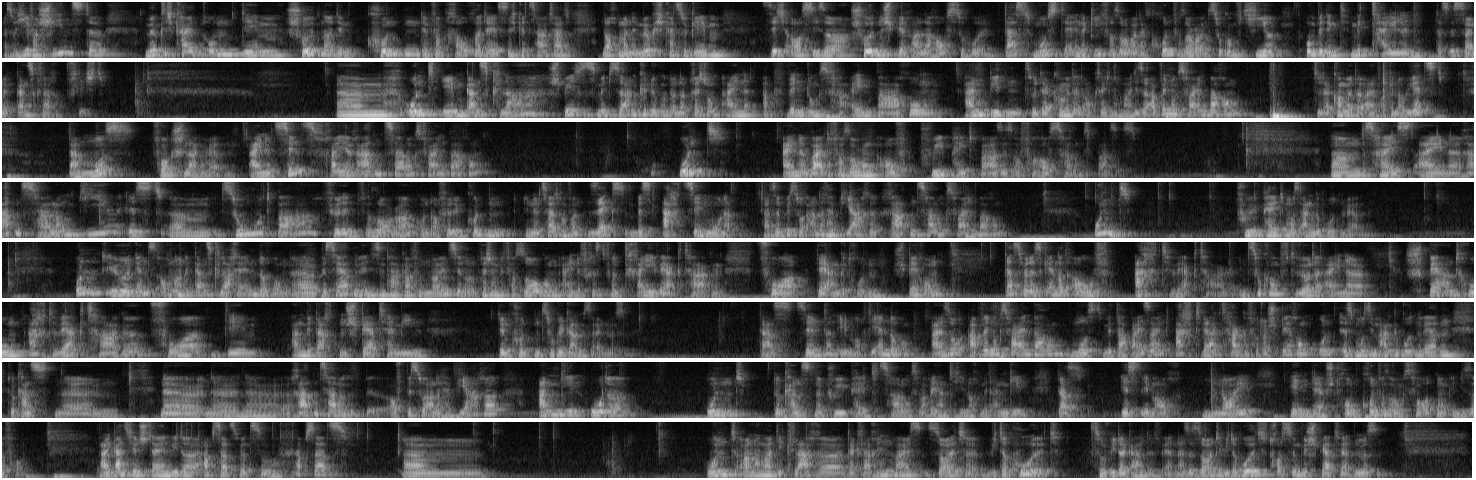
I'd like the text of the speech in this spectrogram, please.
Also hier verschiedenste Möglichkeiten, um dem Schuldner, dem Kunden, dem Verbraucher, der jetzt nicht gezahlt hat, nochmal eine Möglichkeit zu geben, sich aus dieser Schuldenspirale rauszuholen. Das muss der Energieversorger, der Grundversorger in Zukunft hier unbedingt mitteilen. Das ist seine ganz klare Pflicht. Ähm, und eben ganz klar, spätestens mit dieser Ankündigung und Unterbrechung eine Abwendungsvereinbarung anbieten. Zu der kommen wir dann auch gleich nochmal. Diese Abwendungsvereinbarung, zu der kommen wir dann einfach genau jetzt. Da muss vorgeschlagen werden eine zinsfreie Ratenzahlungsvereinbarung und eine Weiterversorgung auf Prepaid-Basis, auf Vorauszahlungsbasis. Ähm, das heißt, eine Ratenzahlung, die ist ähm, zumutbar für den Versorger und auch für den Kunden in den Zeitraum von 6 bis 18 Monaten. Also bis zu anderthalb Jahre Ratenzahlungsvereinbarung und Prepaid muss angeboten werden. Und übrigens auch noch eine ganz klare Änderung. Äh, bisher hatten wir in diesem Paragraphen 19 Unterbrechung der Versorgung eine Frist von drei Werktagen vor der angedrohten Sperrung. Das wird jetzt geändert auf acht Werktage. In Zukunft würde eine Sperrandrohung acht Werktage vor dem angedachten Sperrtermin dem Kunden zugegangen sein müssen. Das sind dann eben auch die Änderungen. Also Abwendungsvereinbarung muss mit dabei sein, acht Werktage vor der Sperrung und es muss ihm angeboten werden, du kannst eine, eine, eine, eine Ratenzahlung auf bis zu anderthalb Jahre angehen oder und du kannst eine Prepaid-Zahlungsvariante hier noch mit angehen. Das ist eben auch neu in der Stromgrundversorgungsverordnung in dieser Form. An ganz vielen Stellen wieder Absatz wird zu Absatz. Ähm, und auch nochmal klare, der klare Hinweis, sollte wiederholt zum Wiedergehandelt werden, also sollte wiederholt trotzdem gesperrt werden müssen,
